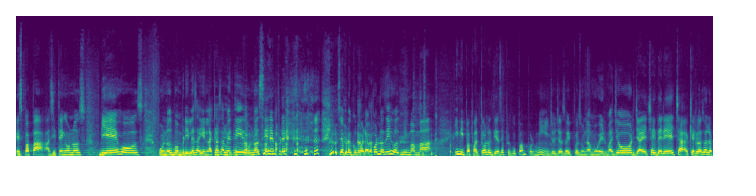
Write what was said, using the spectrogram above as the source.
es papá, así tenga unos viejos, unos bombriles ahí en la casa metidos, uno siempre se preocupará por los hijos. Mi mamá y mi papá todos los días se preocupan por mí. Yo ya soy pues una mujer mayor, ya hecha y derecha, que sola,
